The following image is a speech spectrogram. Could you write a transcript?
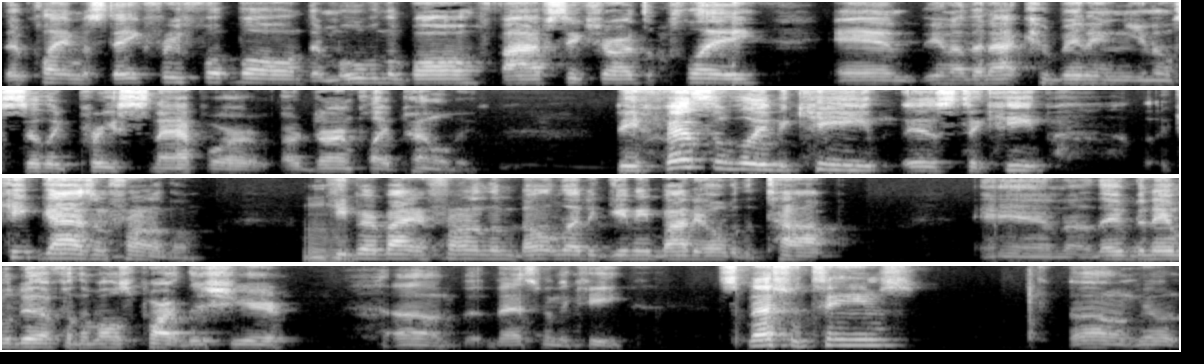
they're playing mistake-free football. They're moving the ball five, six yards of play, and you know they're not committing you know silly pre-snap or, or during play penalties. Defensively, the key is to keep keep guys in front of them, mm-hmm. keep everybody in front of them. Don't let it get anybody over the top and uh, they've been able to do that for the most part this year. Um, that's been the key. Special teams, um, you know,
